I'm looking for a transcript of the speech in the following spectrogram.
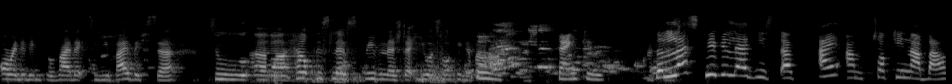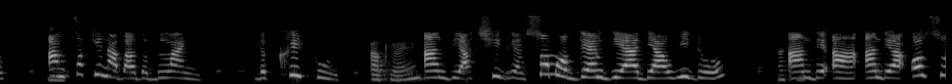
already been provided to you by Bixer to uh, help this less privilege that you were talking about? Mm. Thank you. The less privileges that I am talking about, I'm talking about the blind, the crippled, Okay. and their children. Some of them they are they are widow, and they are and they are also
